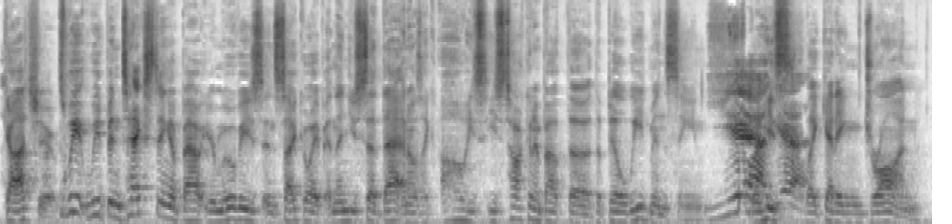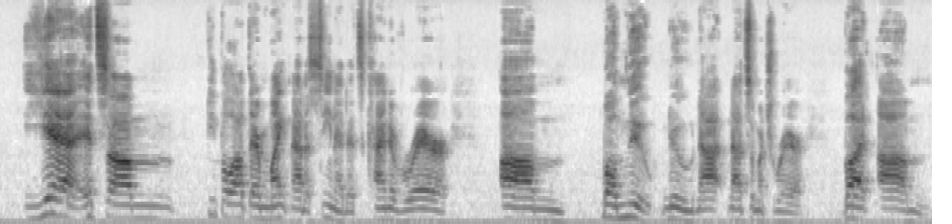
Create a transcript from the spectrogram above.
got you. We we'd been texting about your movies and Psycho Ape, and then you said that, and I was like, oh, he's he's talking about the the Bill Weedman scene. yeah, where he's yeah, like getting drawn. yeah. It's um, people out there might not have seen it. It's kind of rare. Um, well, new, new, not not so much rare, but um,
